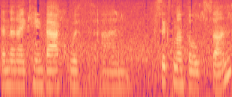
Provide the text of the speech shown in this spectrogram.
and then I came back with a six-month-old son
